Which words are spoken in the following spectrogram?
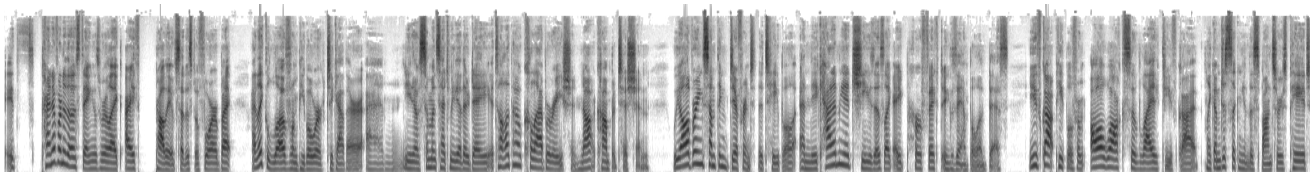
it's kind of one of those things where like, I probably have said this before, but I like love when people work together. And, you know, someone said to me the other day, it's all about collaboration, not competition. We all bring something different to the table. And the Academy of Cheese is like a perfect example of this. You've got people from all walks of life. You've got, like, I'm just looking at the sponsors page.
